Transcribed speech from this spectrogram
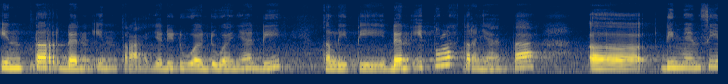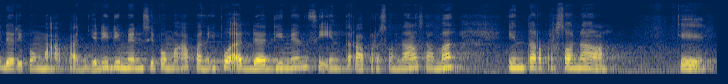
inter dan intra. Jadi dua-duanya diteliti. Dan itulah ternyata uh, dimensi dari pemaafan jadi dimensi pemaafan itu ada dimensi intrapersonal sama interpersonal. Oke. okay.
